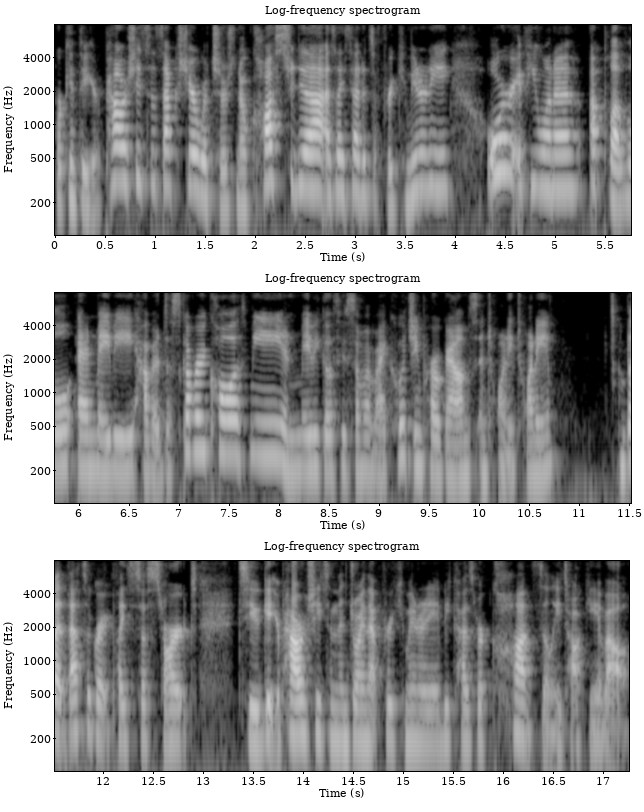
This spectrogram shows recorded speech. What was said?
working through your power sheets this next year, which there's no cost to do that. As I said, it's a free community, or if you want to up level and maybe have a discovery call with me and maybe go through some of my coaching programs in 2020. But that's a great place to start to get your power sheets and then join that free community because we're constantly talking about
